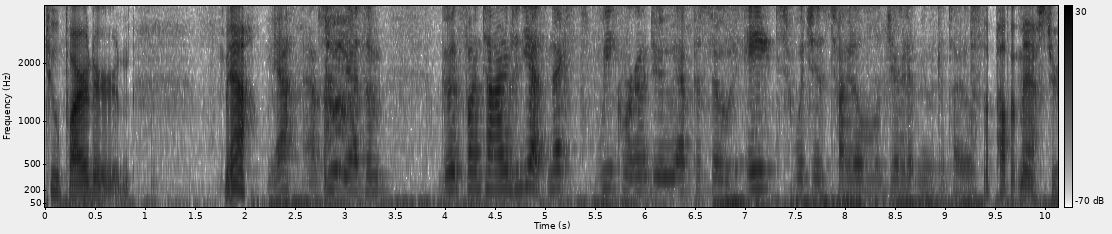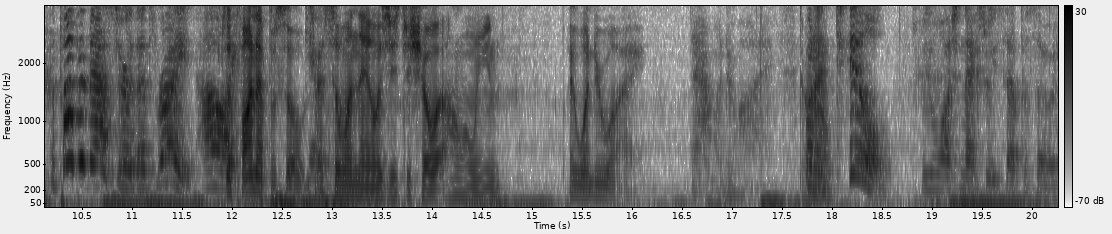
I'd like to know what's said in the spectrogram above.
two-parter, and yeah, Yeah, absolutely. We had some good fun times. And yes, next week we're going to do episode 8, which is titled. Jared hit me with the title. it's the Puppet Master. The Puppet Master, that's right. Oh, It's a I- fun episode. Yeah. That's the one they always used to show at Halloween. I wonder why. I wonder why. Don't but know. until we watch next week's episode,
